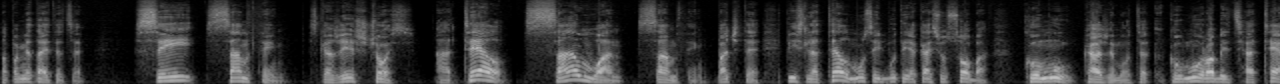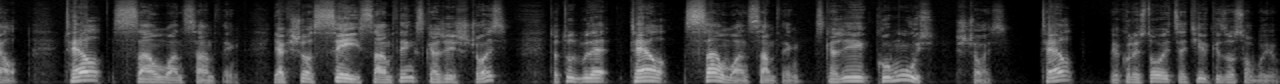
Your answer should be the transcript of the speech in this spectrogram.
Запам'ятайте це. Say something. Скажи щось. А tell someone something. Бачите, після tell мусить бути якась особа. Кому кажемо, кому робиться tell. tell someone something. Якщо say something, скажи щось, то тут буде tell someone something. Скажи комусь щось. Tell використовується тільки з особою.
